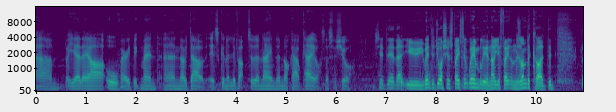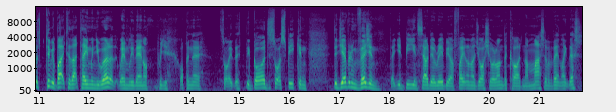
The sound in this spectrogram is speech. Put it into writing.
Um, but yeah, they are all very big men, and no doubt it's going to live up to the name, the Knockout Chaos. That's for sure. You said there that you, you went to Joshua's fights at Wembley and now you're fighting on his undercard. Did let's take me back to that time when you were at Wembley then, or were you up in the sort of like the, the gods, so to speak? And did you ever envision that you'd be in Saudi Arabia fighting on a Joshua undercard in a massive event like this?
